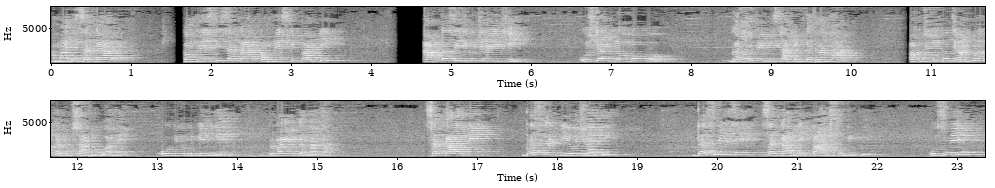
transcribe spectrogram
हमारी सरकार, कांग्रेस की सरकार, कांग्रेस की पार्टी आपदा से जूझ रही थी उस टाइम लोगों को घरों में विस्थापित करना था और जो उनको जान माल का नुकसान हुआ है, वो भी उनके लिए प्रोवाइड करना था। सरकार ने दस गारंटी योजना दी। दस में से सरकार ने पाँच पूरी की। उसमें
